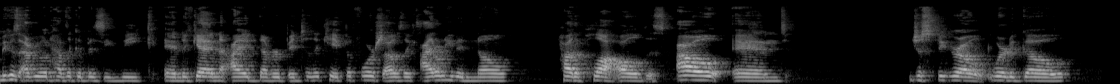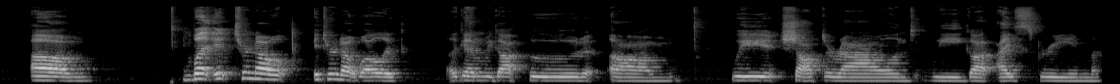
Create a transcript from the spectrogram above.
because everyone had like a busy week. And again, I had never been to the Cape before, so I was like, I don't even know how to plot all of this out and just figure out where to go. Um, but it turned out it turned out well. Like again, we got food. Um, we shopped around. We got ice cream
